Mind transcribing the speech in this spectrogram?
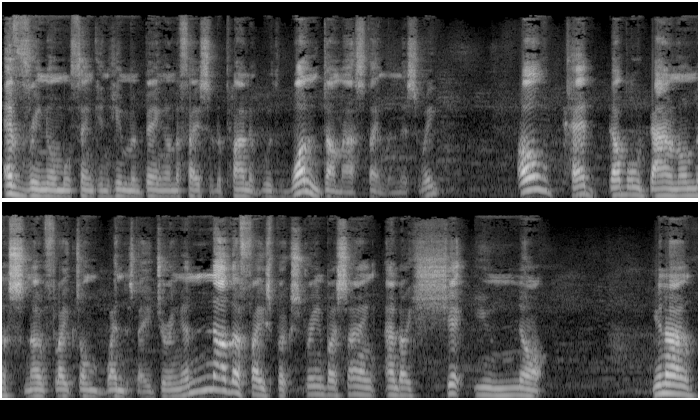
every normal thinking human being on the face of the planet with one dumbass statement this week. Old Ted doubled down on the snowflakes on Wednesday during another Facebook stream by saying, and I shit you not, you know,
